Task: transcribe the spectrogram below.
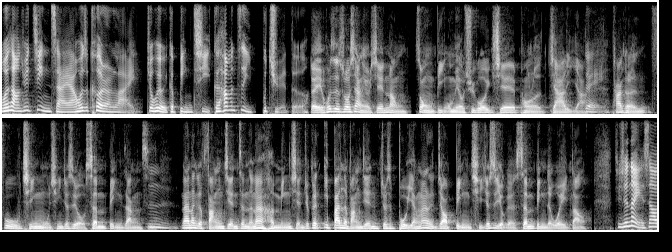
我们常去进宅啊，或是客人来，就会有一个病气，可是他们自己不觉得。对，或者说像有些那种重病，我们有去过一些朋友的家里啊，对，他可能父亲母亲就是有生病这样子，嗯，那那个房间真的那很明显，就跟一般的房间就是不一样，那个叫病气，就是有个生病的味道。其实那也是要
